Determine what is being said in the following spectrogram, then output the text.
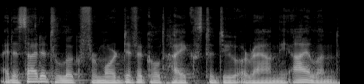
I decided to look for more difficult hikes to do around the island.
